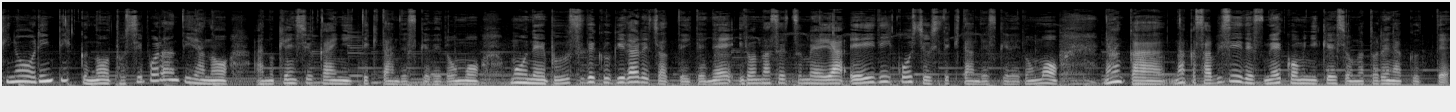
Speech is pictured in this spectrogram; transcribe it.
昨日オリンピックの都市ボランティアのあの研修会に行ってきたんですけれどももうねブースで区切られちゃっていてねいろんな説明や AED 講習してきたんですけれどもなんかなんか寂しいですねコミュニケーションが取れなくって。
